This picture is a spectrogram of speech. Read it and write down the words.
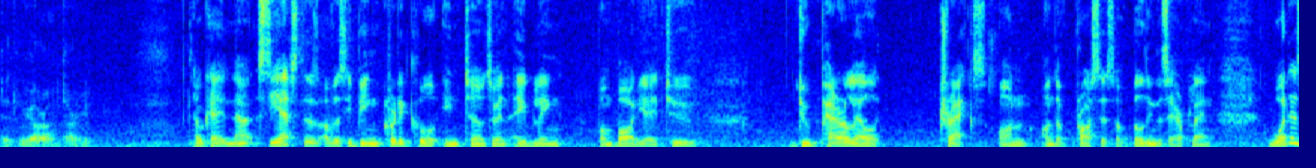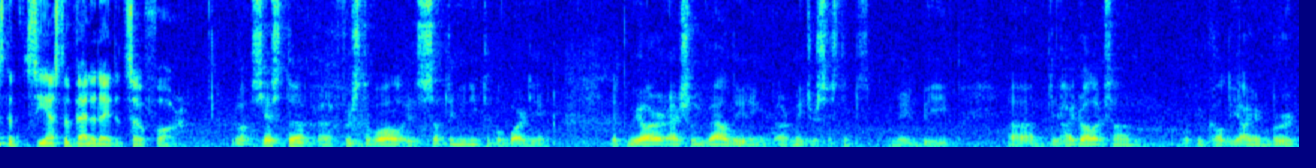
that we are on target. Okay, now CIASTA is obviously being critical in terms of enabling Bombardier to do parallel tracks on, on the process of building this airplane. What has the CIASTA validated so far? Well, CIASTA, uh, first of all, is something unique to Bombardier. That we are actually validating our major systems. Maybe um, the hydraulics on what we call the Iron Bird,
